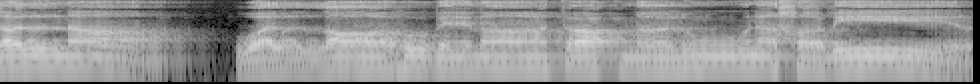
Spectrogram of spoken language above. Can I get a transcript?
أنزلنا. والله بما تعملون خبير.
